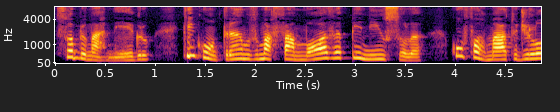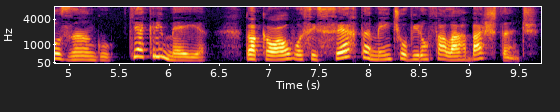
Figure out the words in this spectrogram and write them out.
sobre o Mar Negro, que encontramos uma famosa península com formato de losango, que é a Crimeia, da qual vocês certamente ouviram falar bastante.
